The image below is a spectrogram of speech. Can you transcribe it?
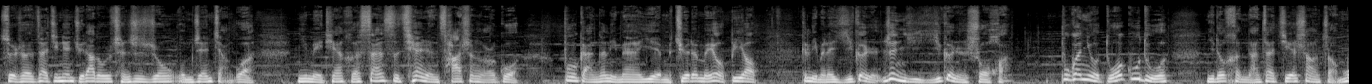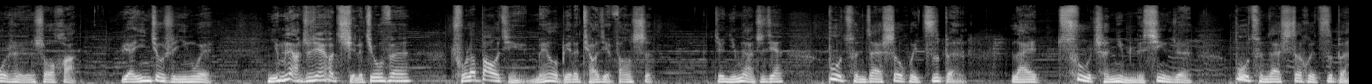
所以说，在今天绝大多数城市之中，我们之前讲过，你每天和三四千人擦身而过，不敢跟里面，也觉得没有必要跟里面的一个人、任意一个人说话。不管你有多孤独，你都很难在街上找陌生人说话。原因就是因为你们俩之间要起了纠纷，除了报警，没有别的调解方式。就你们俩之间不存在社会资本来促成你们的信任，不存在社会资本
